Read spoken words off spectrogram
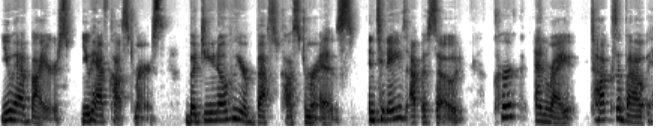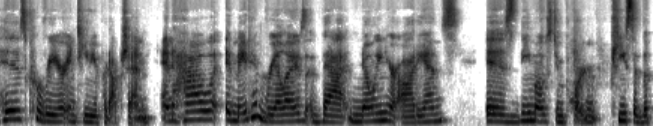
you have buyers, you have customers, but do you know who your best customer is? In today's episode, Kirk Enright talks about his career in TV production and how it made him realize that knowing your audience is the most important piece of the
